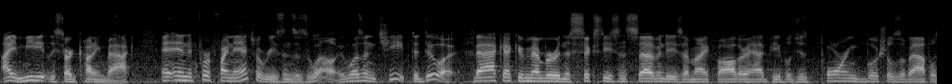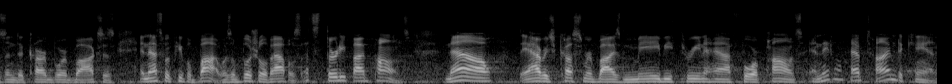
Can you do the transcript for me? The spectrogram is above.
I immediately started cutting back. And, and, for financial reasons as well. It wasn't cheap to do it. Back, I can remember in the 60s and 70s, uh, my father had people just pouring bushels of apples into cardboard boxes. And that's what people bought, was a bushel of apples. That's 35 pounds. Now, the average customer buys maybe three and a half, four pounds, and they don't have time to can.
